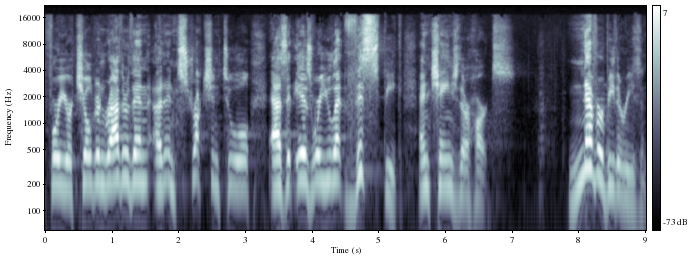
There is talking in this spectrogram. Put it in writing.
for your children rather than an instruction tool as it is, where you let this speak and change their hearts. Never be the reason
